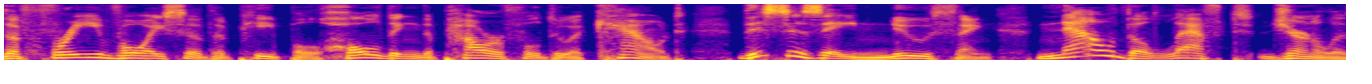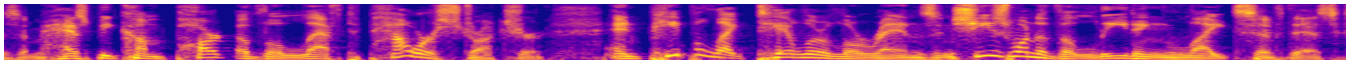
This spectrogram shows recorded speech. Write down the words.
the free voice of the people holding the powerful to account. This is a new thing. Now the left journalism has become part of the left power structure. And people like Taylor Lorenz, and she's one of the leading lights of this,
